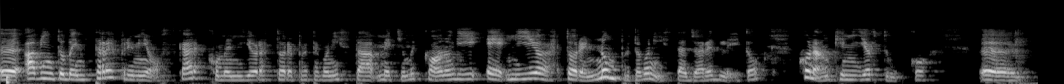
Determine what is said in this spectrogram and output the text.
Eh, ha vinto ben tre premi Oscar come miglior attore protagonista Matthew McConaughey e miglior attore non protagonista Jared Leto, con anche miglior trucco. Eh,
